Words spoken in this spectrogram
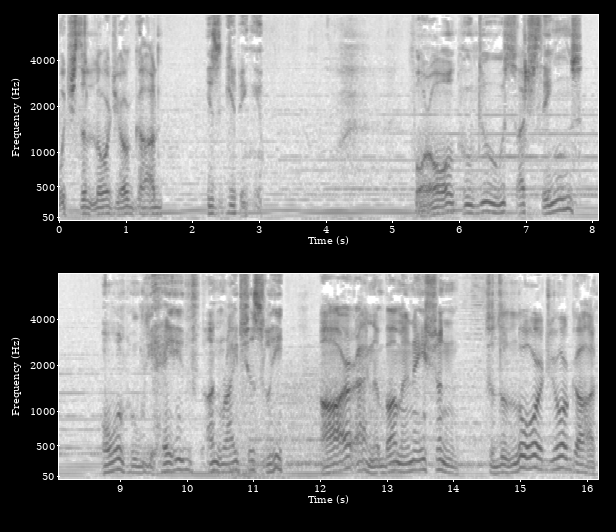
which the Lord your God is giving you. For all who do such things, all who behave unrighteously, are an abomination to the Lord your God.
